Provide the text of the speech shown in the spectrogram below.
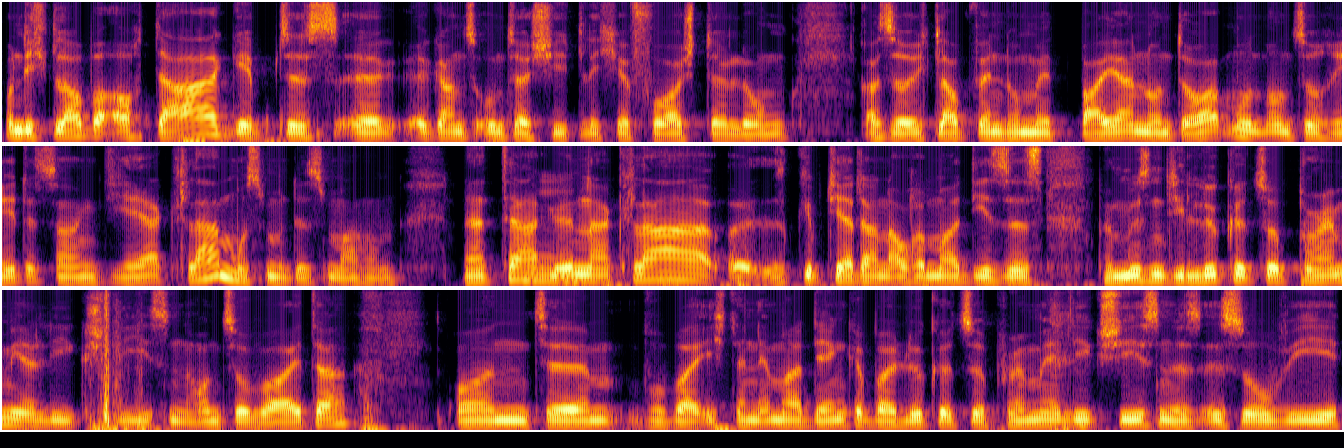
Und ich glaube, auch da gibt es äh, ganz unterschiedliche Vorstellungen. Also ich glaube, wenn du mit Bayern und Dortmund und so redest, sagen die, ja klar muss man das machen. Na, ta, mhm. na klar, es gibt ja dann auch immer dieses, wir müssen die Lücke zur Premier League schließen und so weiter. Und ähm, wobei ich dann immer denke, bei Lücke zur Premier League schießen, das ist so wie,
